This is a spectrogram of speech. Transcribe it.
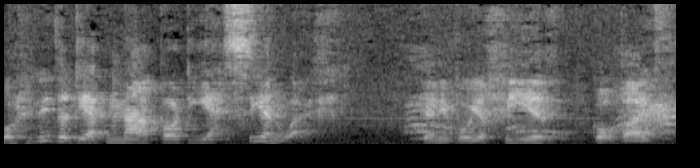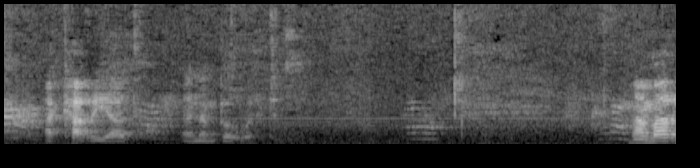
O hynny dod i adnabod Iesu yn well, gen i fwy o ffydd, gobaith a cariad yn yn bywyd. Mae mae'r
